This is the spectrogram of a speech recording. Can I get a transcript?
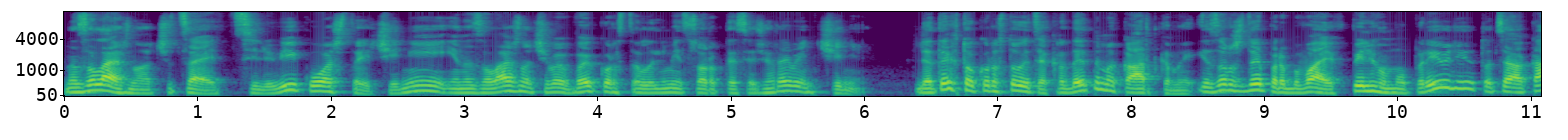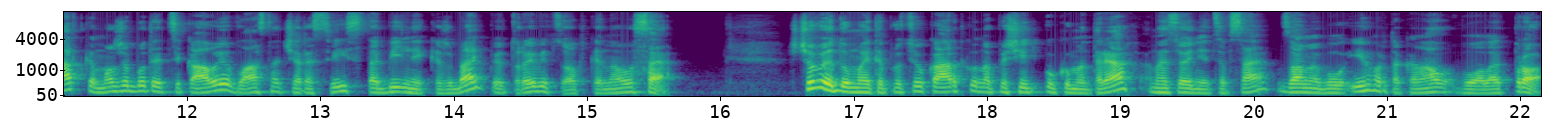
Незалежно, чи це цільові кошти чи ні, і незалежно, чи ви використали ліміт 40 тисяч гривень чи ні. Для тих, хто користується кредитними картками і завжди перебуває в пільговому періоді, то ця картка може бути цікавою власне через свій стабільний кешбек 1,5% на усе. Що ви думаєте про цю картку? Напишіть у коментарях. А на сьогодні це все. З вами був Ігор та канал Wallet Pro.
